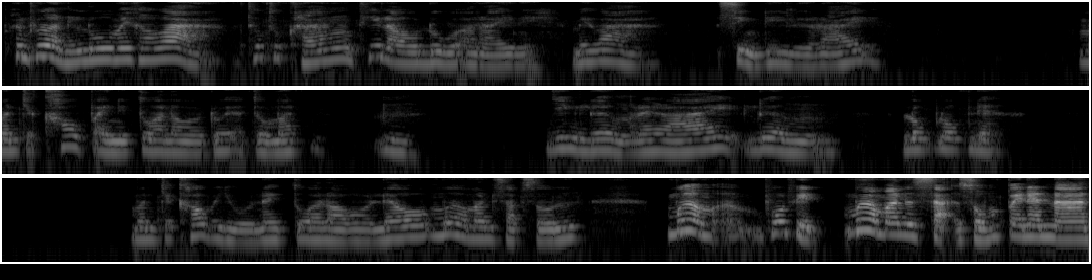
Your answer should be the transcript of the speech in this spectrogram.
เพื่อนๆรู้ไหมคะว่า ทุกๆ ครั้งที่เราดูอะไรนี่ไม่ว่าสิ่งดีหรือร้าย มันจะเข้าไปในตัวเราโดยอัตโนมัติ อืมยิ่งเรื่องร้ายๆเรื่องลบๆเนี่ย มันจะเข้าไปอยู่ในตัวเราแล้วเมื่อมันสับสน เมื่อพูดผิดเมื่อมันสะสมไปนาน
